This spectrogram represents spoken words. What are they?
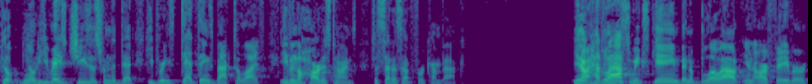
He'll, you know, he raised Jesus from the dead. He brings dead things back to life, even the hardest times, to set us up for a comeback. You know, had last week's game been a blowout in our favor,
